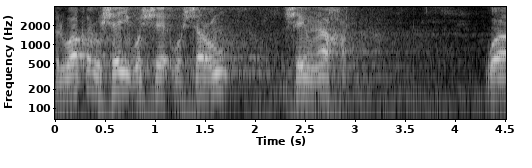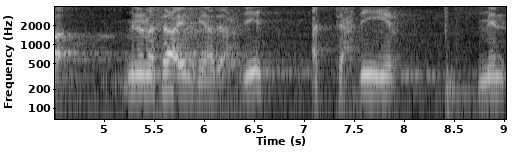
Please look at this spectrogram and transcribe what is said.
فالواقع شيء والشيء والشرع شيء آخر. ومن المسائل في هذا الحديث التحذير من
